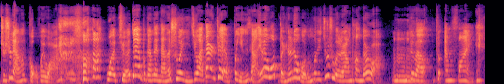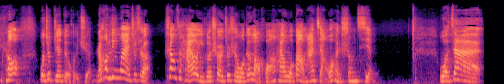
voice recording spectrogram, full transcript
只是两个狗会玩儿，我绝对不跟那男的说一句话。但是这也不影响，因为我本身遛狗的目的就是为了让胖墩儿玩儿，嗯，对吧？就 I'm fine，然后我就直接怼回去。然后另外就是上次还有一个事儿，就是我跟老黄还有我爸我妈讲，我很生气。我在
